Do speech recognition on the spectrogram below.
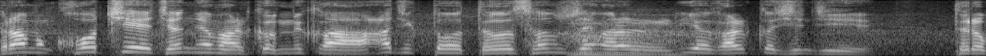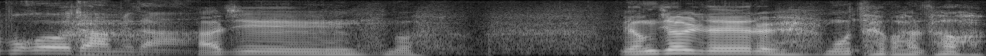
그러면 코치에 전념할 겁니까? 아직도 더 선수 생활을 이어갈 것인지 들어보고자 합니다. 아직 뭐 명절 대회를 못 해봐서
